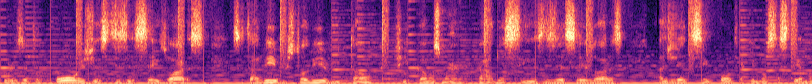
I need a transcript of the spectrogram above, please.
por exemplo, hoje às 16 horas. Você está livre? Estou livre. Então, ficamos marcados assim, às 16 horas a gente se encontra aqui no sistema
